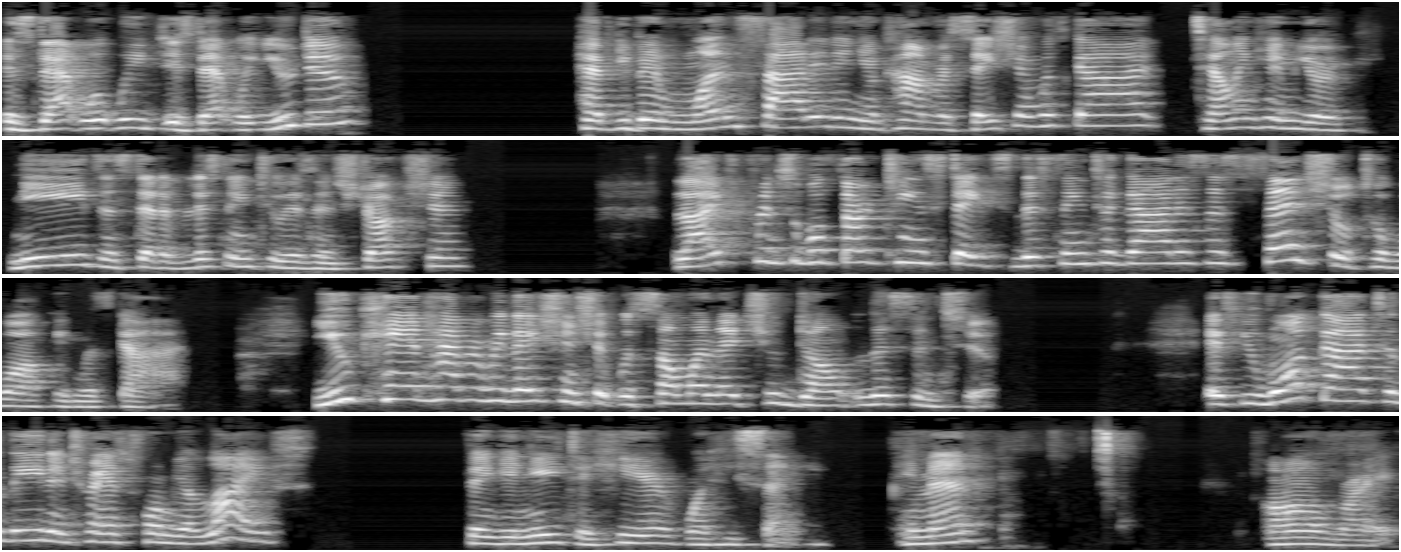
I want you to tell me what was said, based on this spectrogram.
Is that what we, is that what you do? Have you been one sided in your conversation with God, telling Him your needs instead of listening to His instruction? Life Principle 13 states listening to God is essential to walking with God. You can't have a relationship with someone that you don't listen to. If you want God to lead and transform your life, then you need to hear what he's saying. Amen. All right.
